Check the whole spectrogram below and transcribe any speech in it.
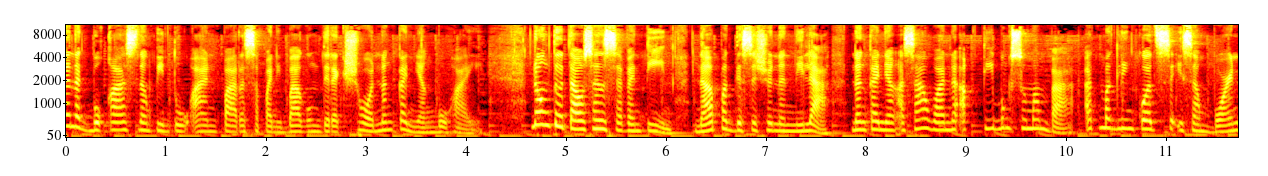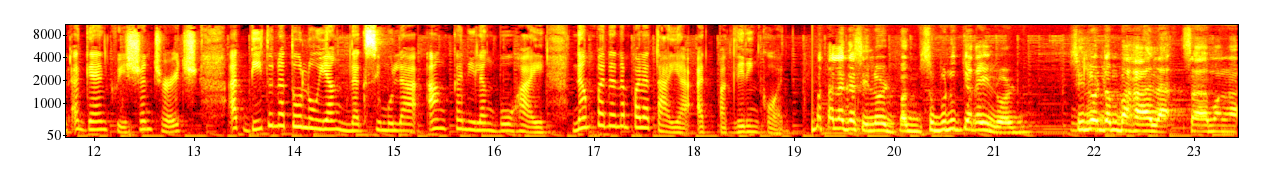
na nagbukas ng pintuan para sa panibagong direksyon ng kanyang buhay. Noong 2017, napagdesisyonan nila ng kanyang asawa na aktibong sumamba at maglingkod sa isang born-again Christian church at dito na tuluyang nagsimula ang kanilang buhay ng pananampalataya at paglilingkod. Ba talaga si Lord? Pag subunod ka kay Lord, si Lord ang bahala sa mga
